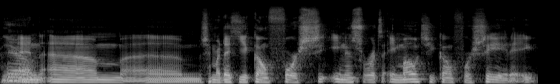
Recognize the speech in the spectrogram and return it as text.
Ja. En ehm, ehm, zeg maar dat je je kan force in een soort emotie kan forceren. Ik,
